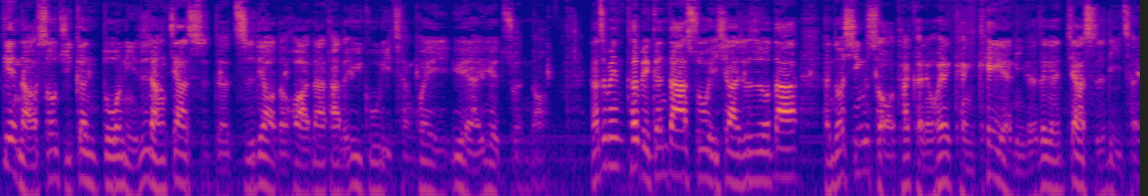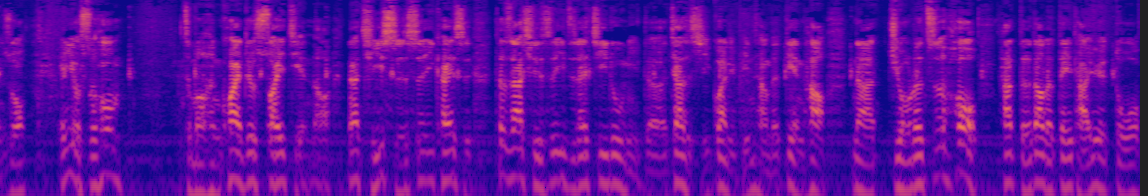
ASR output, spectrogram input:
电脑收集更多你日常驾驶的资料的话，那它的预估里程会越来越准哦。那这边特别跟大家说一下，就是说大家很多新手他可能会很 care 你的这个驾驶里程，说，诶，有时候怎么很快就衰减了？那其实是一开始特斯拉其实是一直在记录你的驾驶习惯，你平常的电耗。那久了之后，它得到的 data 越多，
